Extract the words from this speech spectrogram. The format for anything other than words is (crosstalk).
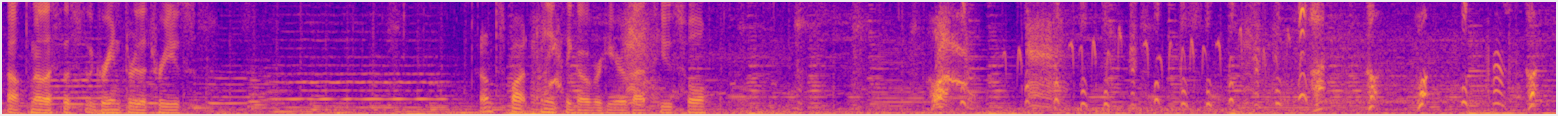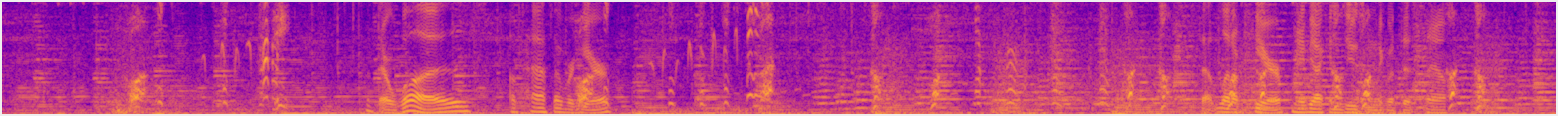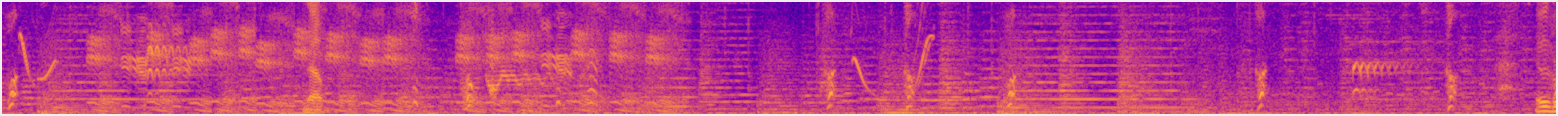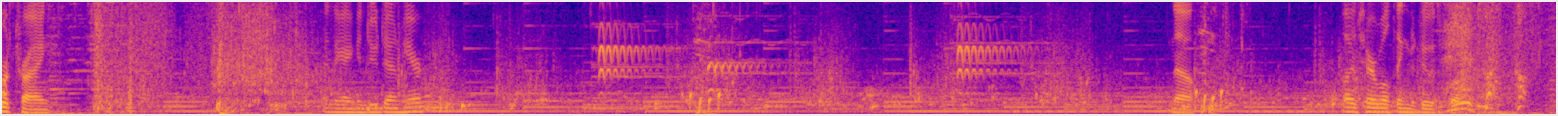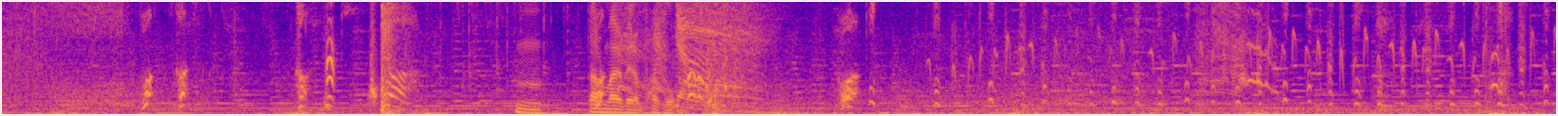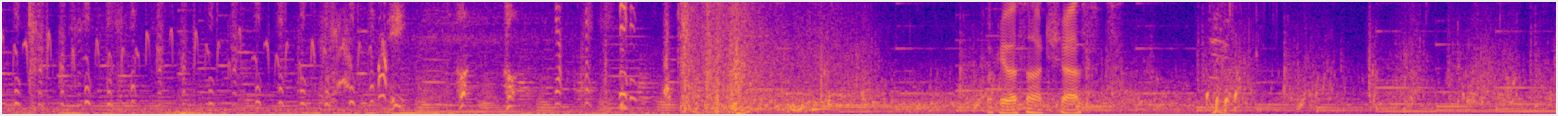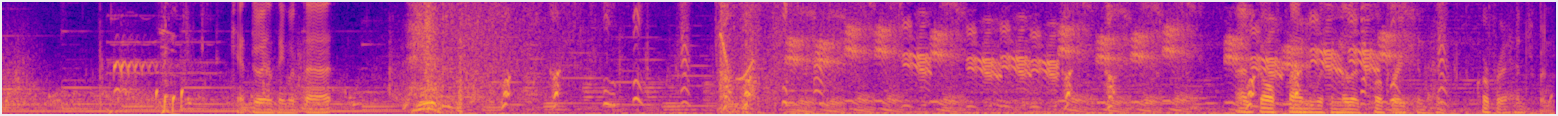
Oh, no, that's just the green through the trees. I don't spot anything over here that's useful. Was a path over here. That led up here. Maybe I can do something with this now. No. It was worth trying. Anything I can do down here? No. What a terrible thing to do with the books. Hmm. Thought it might have been a puzzle. Okay, that's not a chest. Can't do anything with that. I've golf climbing with another corporation corporate henchman.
